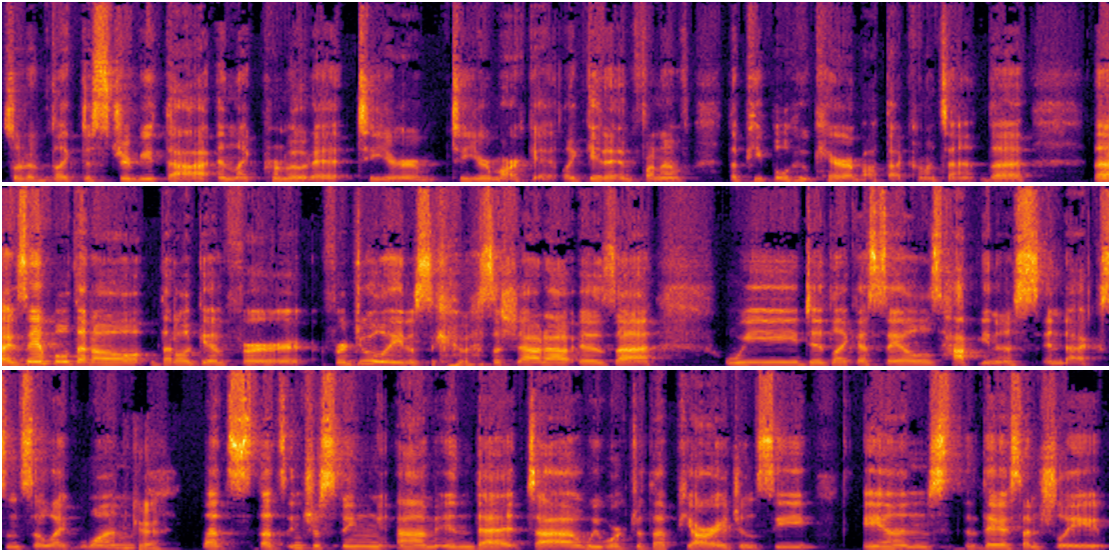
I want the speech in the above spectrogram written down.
sort of like distribute that and like promote it to your to your market like get it in front of the people who care about that content the the example that I'll that I'll give for for Dooly just to give us a shout out is uh, we did like a sales happiness index, and so like one okay. that's that's interesting um, in that uh, we worked with a PR agency and they essentially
